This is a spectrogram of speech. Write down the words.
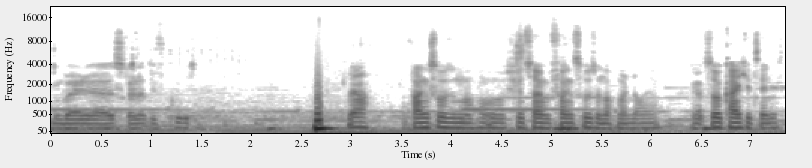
Weil er ist relativ gut. Klar. Fangen sowieso noch, ich würde sagen, wir fangen sowieso noch mal neu an. Ja. So kann ich jetzt eh nicht.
